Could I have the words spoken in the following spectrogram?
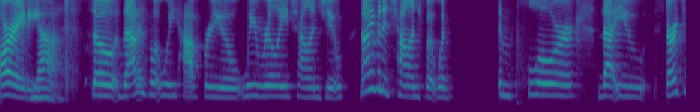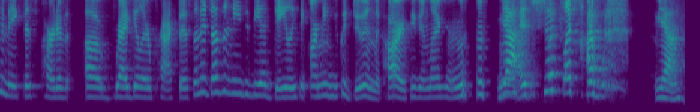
Alrighty. yeah. So that is what we have for you. We really challenge you, not even a challenge, but would implore that you start to make this part of a regular practice. And it doesn't need to be a daily thing. I mean, you could do it in the car if you can like Yeah. It should like I- yeah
